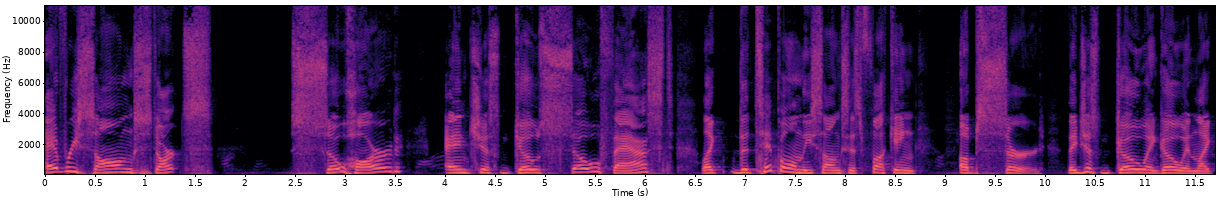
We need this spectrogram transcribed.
every song starts so hard and just goes so fast. Like the tempo on these songs is fucking absurd. They just go and go and like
